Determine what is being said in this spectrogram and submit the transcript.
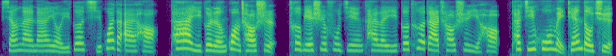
祥奶奶有一个奇怪的爱好，他爱一个人逛超市，特别是附近开了一个特大超市以后，他几乎每天都去。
